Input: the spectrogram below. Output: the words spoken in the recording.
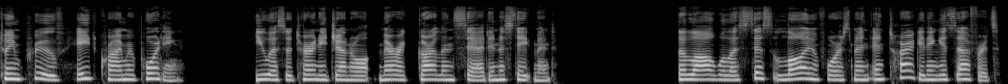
to improve hate crime reporting, U.S. Attorney General Merrick Garland said in a statement. The law will assist law enforcement in targeting its efforts,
